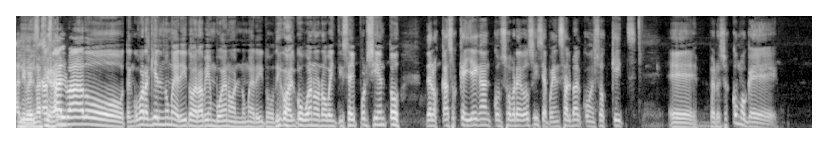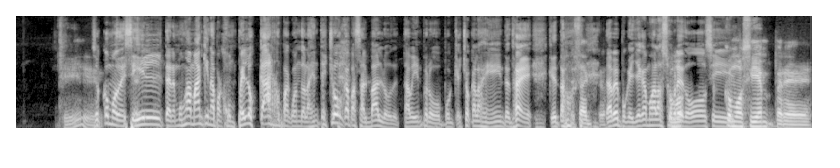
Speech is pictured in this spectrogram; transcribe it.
A y nivel se ha nacional. salvado, tengo por aquí el numerito, era bien bueno el numerito. Digo algo bueno, 96% de los casos que llegan con sobredosis se pueden salvar con esos kits. Eh, pero eso es como que Sí. eso es como decir, tenemos una máquina para romper los carros, para cuando la gente choca, para salvarlo. Está bien, pero ¿por qué choca la gente? Que estamos, Exacto. ¿sabes? Porque llegamos a la sobredosis. Como siempre.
